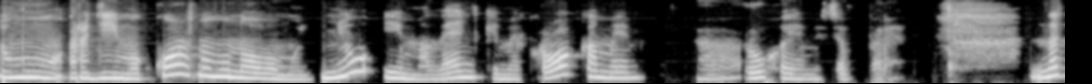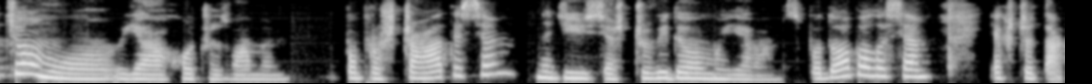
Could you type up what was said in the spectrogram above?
Тому радіємо кожному новому дню і маленькими кроками е, рухаємося вперед. На цьому я хочу з вами попрощатися. Надіюся, що відео моє вам сподобалося. Якщо так,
